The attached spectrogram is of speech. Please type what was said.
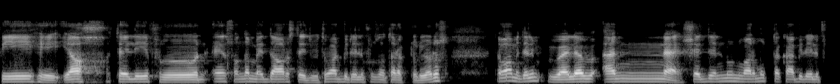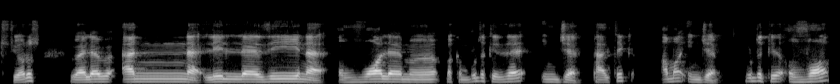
Fihi yahtelifun. En sonunda meddarız tecvidi var. Bir elif uzatarak duruyoruz. Devam edelim. Velev enne. Şeddeli nun var. Mutlaka bir elif tutuyoruz. Velev enne lillezine zalemu. Bakın buradaki z ince. Peltek ama ince. Buradaki za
